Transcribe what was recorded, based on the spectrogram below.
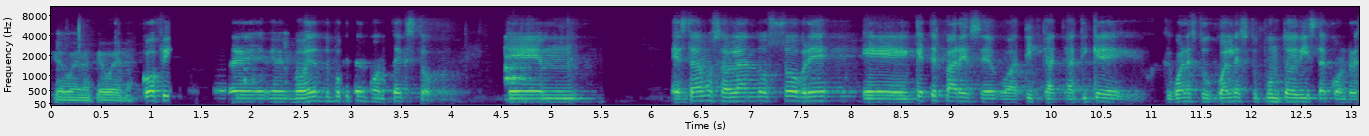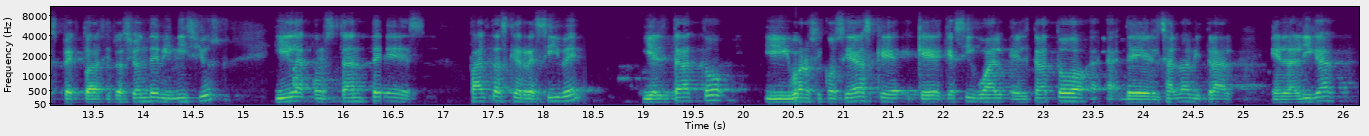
Qué bueno, qué bueno. Kofi, eh, eh, voy a un poquito en contexto. Eh, estábamos hablando sobre eh, qué te parece o a ti, a, ti que, cuál, es tu, cuál es tu punto de vista con respecto a la situación de Vinicius y las constantes faltas que recibe y el trato, y bueno, si consideras que, es igual el trato eh, del saldo arbitral en la liga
